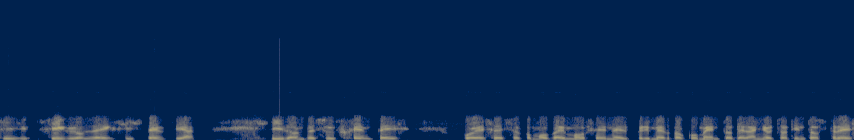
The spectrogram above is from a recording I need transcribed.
si- siglos de existencia y donde sus gentes, pues eso, como vemos en el primer documento del año 803,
